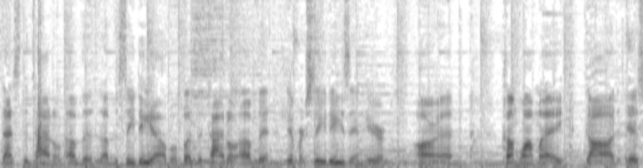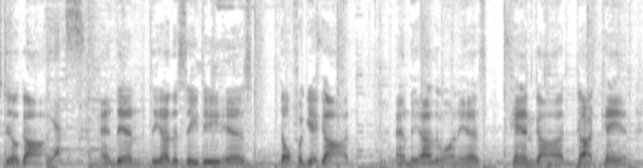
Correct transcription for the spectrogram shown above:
that's the title of the of the CD album, but the title of the different CDs in here are uh, come what may, God is still God. Yes. And then the other CD is Don't Forget God. And the other one is Can God? God Can.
